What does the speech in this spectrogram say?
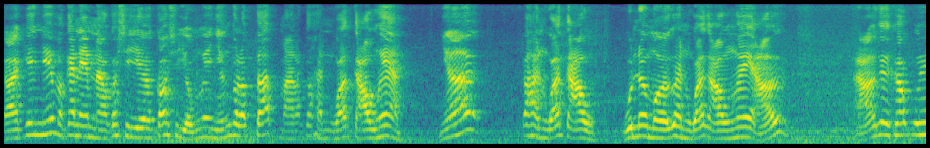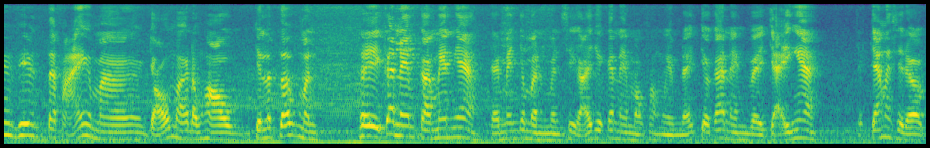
rồi, cái nếu mà các anh em nào có sử có sử dụng những cái laptop mà nó có hình quả cầu nha. Nhớ, có hình quả cầu. Windows 10 có hình quả cầu ngay ở ở cái góc phía tay phải mà, chỗ mà đồng hồ trên laptop của mình. Thì các anh em comment nha, comment cho mình mình sẽ gửi cho các anh em một phần mềm để cho các anh em về chạy nha. Chắc chắn nó sẽ được.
